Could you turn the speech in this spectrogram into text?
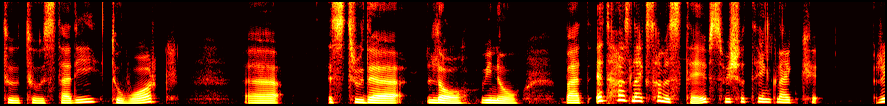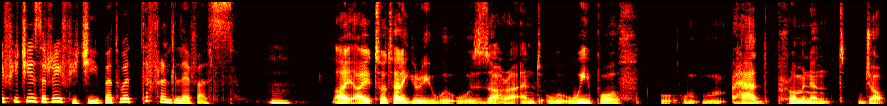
to, to study to work. Uh, it's through the law we know. But it has like some steps. We should think like refugee is a refugee but with different levels. Mm. I, I totally agree with, with zahra. And we both had prominent job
